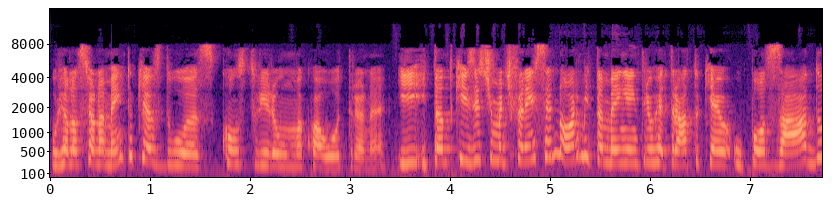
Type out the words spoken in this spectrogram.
O relacionamento que as duas construíram uma com a outra, né? E, e tanto que existe uma diferença enorme também entre o retrato que é o posado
